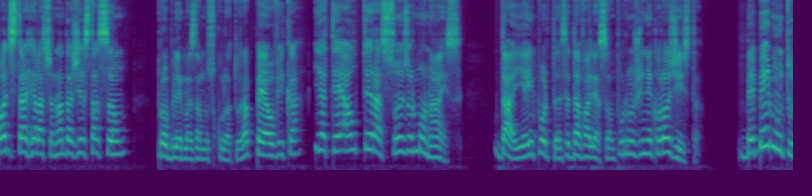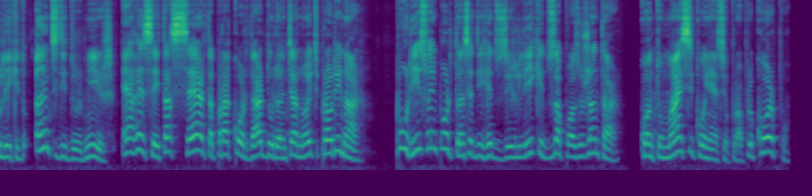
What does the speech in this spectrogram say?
pode estar relacionado à gestação, problemas na musculatura pélvica e até alterações hormonais. Daí a importância da avaliação por um ginecologista. Beber muito líquido antes de dormir é a receita certa para acordar durante a noite para urinar. Por isso a importância de reduzir líquidos após o jantar. Quanto mais se conhece o próprio corpo,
